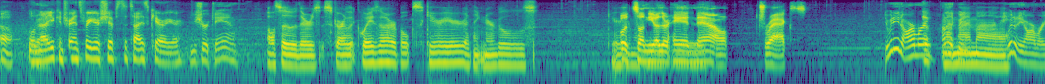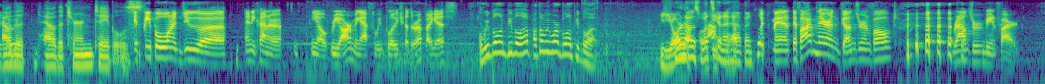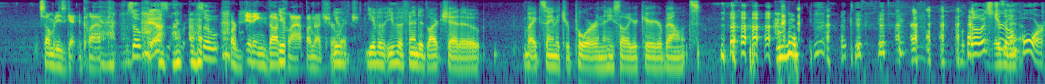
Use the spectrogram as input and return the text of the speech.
Oh, well, now you can transfer your ships to Ty's carrier. You sure can. Also, there's Scarlet Quasar, Bolt's carrier, I think Nurgle's. carrier But on the other there. hand, now Drax. Do we need an armory? I My, don't my, think my. we, we don't need armory. How do we? the how the turntables. If people want to do uh, any kind of, you know, rearming after we blow each other up, I guess. Are we blowing people up? I thought we weren't blowing people up. You're Who knows what's going to up. happen? Look, man, if I'm there and guns are involved, rounds are being fired. Somebody's getting clapped So Yeah. so or getting the You- clap. I'm not sure You've, which. you've you've offended Lark Shadow by saying that you're poor, and then he saw your carrier balance. no, it's true. Isn't I'm it? poor.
